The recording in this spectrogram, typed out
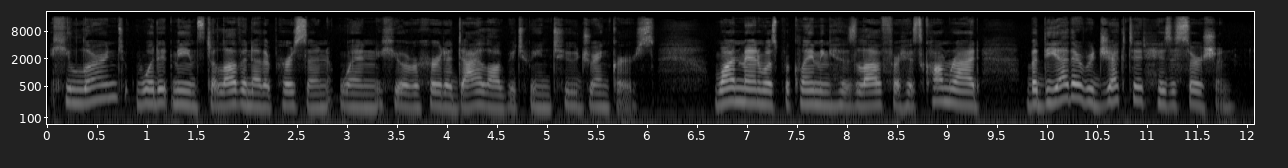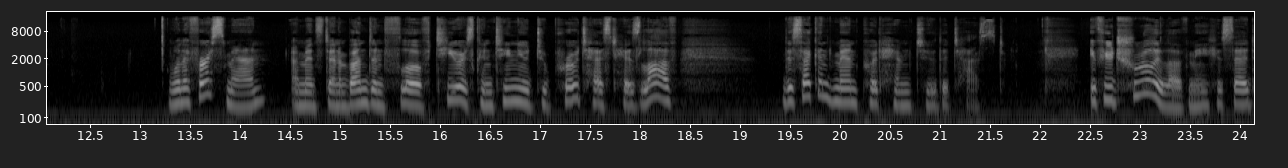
he learned what it means to love another person when he overheard a dialogue between two drinkers. One man was proclaiming his love for his comrade, but the other rejected his assertion. When the first man, amidst an abundant flow of tears, continued to protest his love, the second man put him to the test. If you truly love me, he said,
